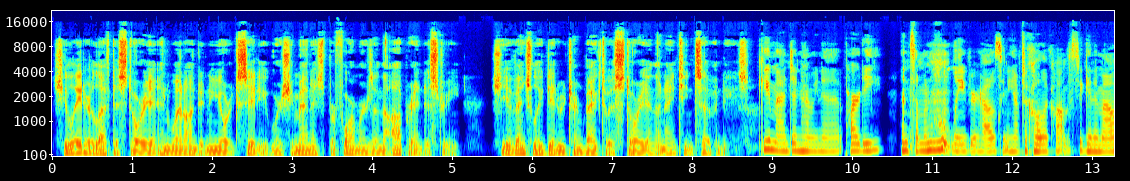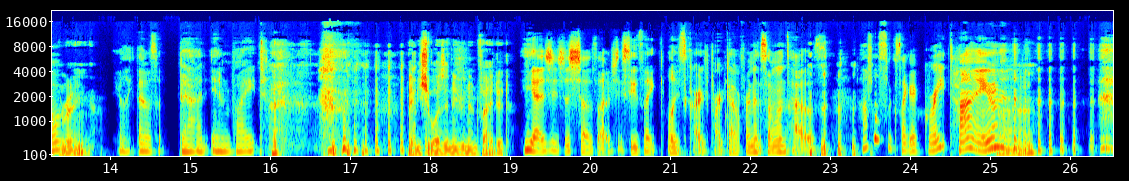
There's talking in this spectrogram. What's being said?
She later left Astoria and went on to New York City, where she managed performers in the opera industry. She eventually did return back to Astoria in the 1970s. Can you imagine having a party and someone won't leave your house and you have to call the cops to get him out? Right. You're like, that was a bad invite. Maybe she wasn't even invited. Yeah, she just shows up. She sees like all these cars parked out front of someone's house. that just looks like a great time. Uh-huh.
